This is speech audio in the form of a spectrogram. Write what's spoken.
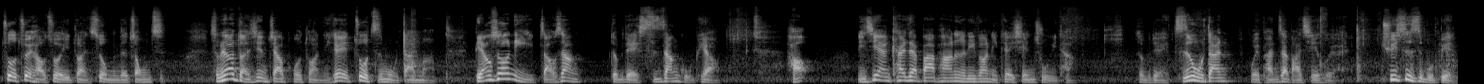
做最好做一段是我们的宗旨。什么叫短线加波段？你可以做子母单吗？比方说你早上对不对？十张股票，好，你既然开在八趴那个地方，你可以先出一趟，对不对？子母单尾盘再把它接回来，趋势是不变的。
